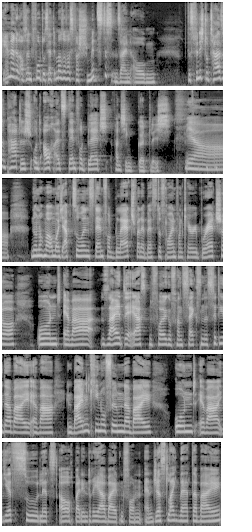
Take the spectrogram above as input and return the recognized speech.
generell auf seinen Fotos, er hat immer sowas Verschmitztes in seinen Augen. Das finde ich total sympathisch und auch als Stanford Blatch fand ich ihn göttlich. Ja, nur noch mal, um euch abzuholen, Stanford Blatch war der beste Freund von Carrie Bradshaw und er war seit der ersten Folge von Sex and the City dabei. Er war in beiden Kinofilmen dabei und er war jetzt zuletzt auch bei den Dreharbeiten von And Just Like That dabei,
